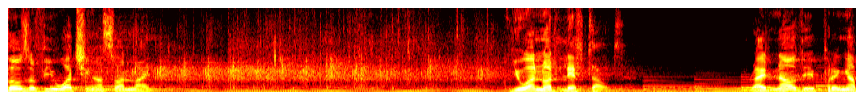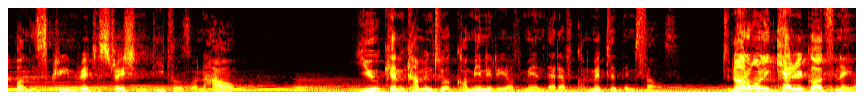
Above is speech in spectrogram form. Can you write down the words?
Those of you watching us online, you are not left out. Right now, they're putting up on the screen registration details on how you can come into a community of men that have committed themselves to not only carry God's name,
